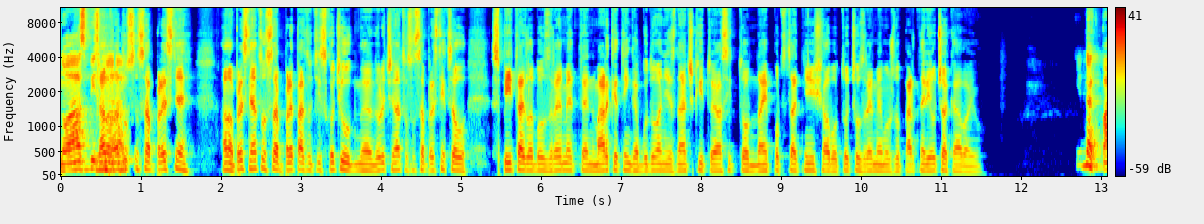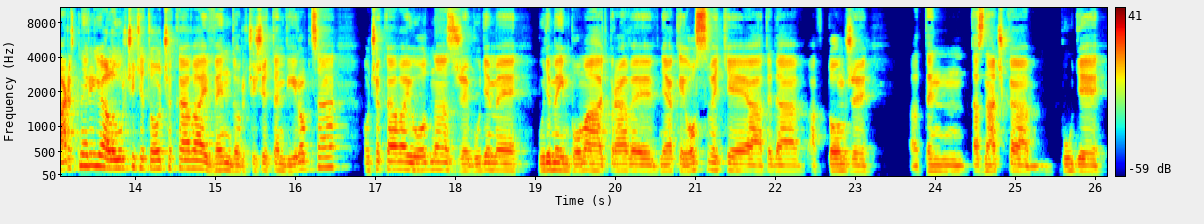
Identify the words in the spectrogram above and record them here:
No a sme... Áno, na to som sa presne, áno, presne na to sa, prepáč, ti skočil e, do reči, na to som sa presne chcel spýtať, lebo zrejme ten marketing a budovanie značky, to je asi to najpodstatnejšie, alebo to, čo zrejme možno partneri očakávajú. Jednak partneri, ale určite to očakáva aj vendor, čiže ten výrobca očakávajú od nás, že budeme, budeme im pomáhať práve v nejakej osvete a teda a v tom, že ten, tá značka bude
